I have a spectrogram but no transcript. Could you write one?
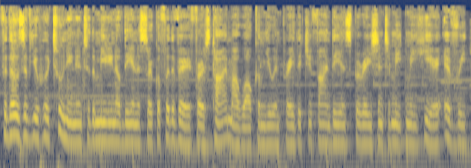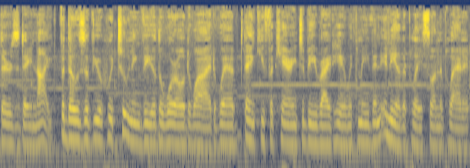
For those of you who are tuning into the meeting of the inner circle for the very first time, I welcome you and pray that you find the inspiration to meet me here every Thursday night. For those of you who are tuning via the World Wide Web, thank you for caring to be right here with me than any other place on the planet.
